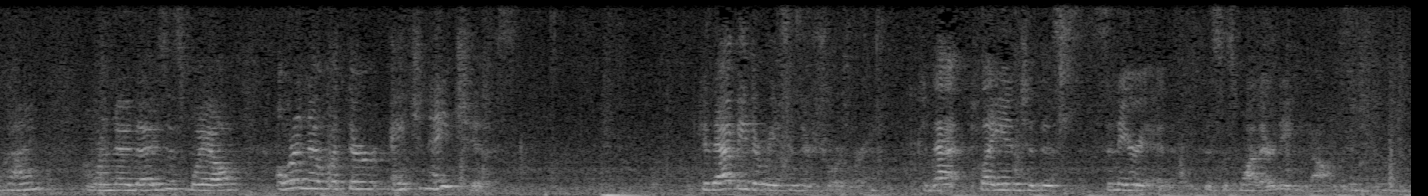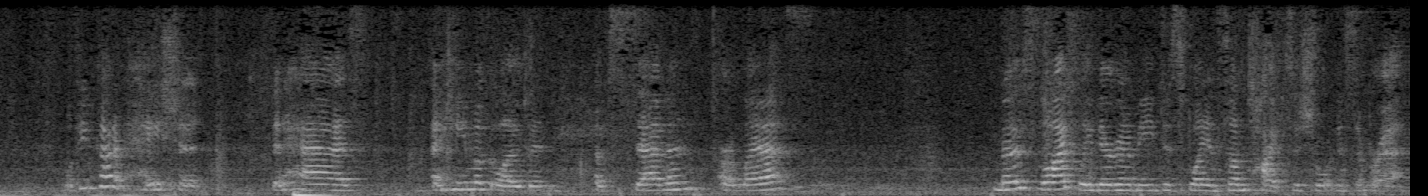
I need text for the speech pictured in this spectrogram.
Okay? I want to know those as well. I want to know what their H and H is. Could that be the reason they're short breath? Could that play into this scenario? This is why they're needing oxygen. Well, if you've got a patient that has a hemoglobin of seven or less, most likely they're going to be displaying some types of shortness of breath.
